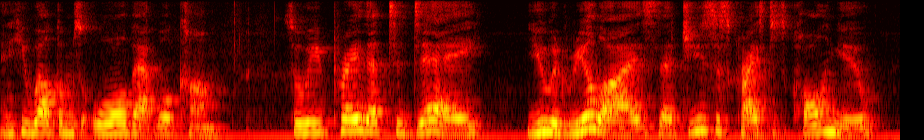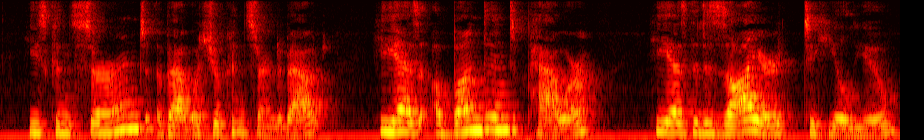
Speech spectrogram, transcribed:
and he welcomes all that will come. So we pray that today you would realize that Jesus Christ is calling you. He's concerned about what you're concerned about. He has abundant power he has the desire to heal you.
